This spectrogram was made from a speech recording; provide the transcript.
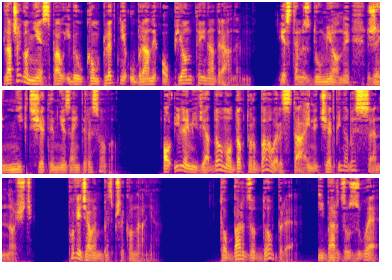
Dlaczego nie spał i był kompletnie ubrany o piątej nad ranem? Jestem zdumiony, że nikt się tym nie zainteresował. O ile mi wiadomo, doktor Bauerstein cierpi na bezsenność. Powiedziałem bez przekonania. To bardzo dobre i bardzo złe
